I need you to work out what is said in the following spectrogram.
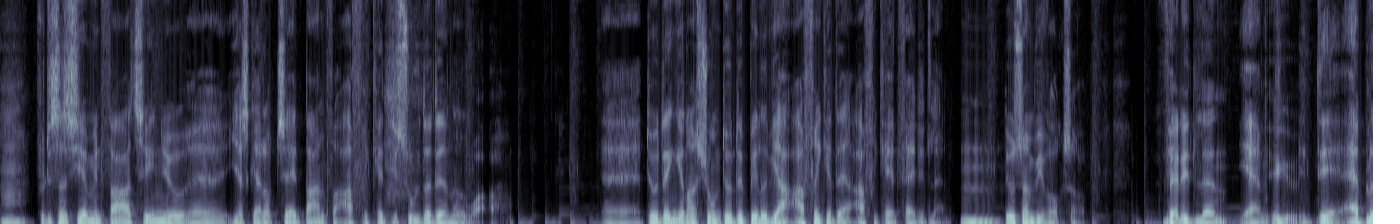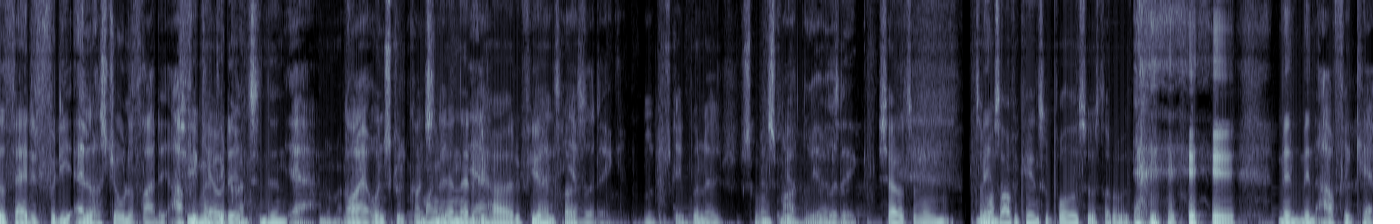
Mm. Fordi så siger min far til hende jo, øh, jeg skal adoptere et barn fra Afrika, de sulter dernede. Wow. Øh, det er jo den generation, det er jo det billede, vi har af Afrika, der Afrika er et fattigt land. Mm. Det er jo sådan, vi vokser op. Fattigt land. Ja, Ikke- det er blevet fattigt, fordi alle har stjålet fra det. Afrika Sig er mig, jo det er kontinent. Ja. Nå ja, undskyld, kontinent. mange lande er det, ja. vi har? Er det 54? Ja, jeg ved det ikke. Nu, du skal ikke begynde at være smart nu, jeg ved det ikke. Shout out til, min, til Men- vores afrikanske brødre og søstre derude. men, men Afrika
